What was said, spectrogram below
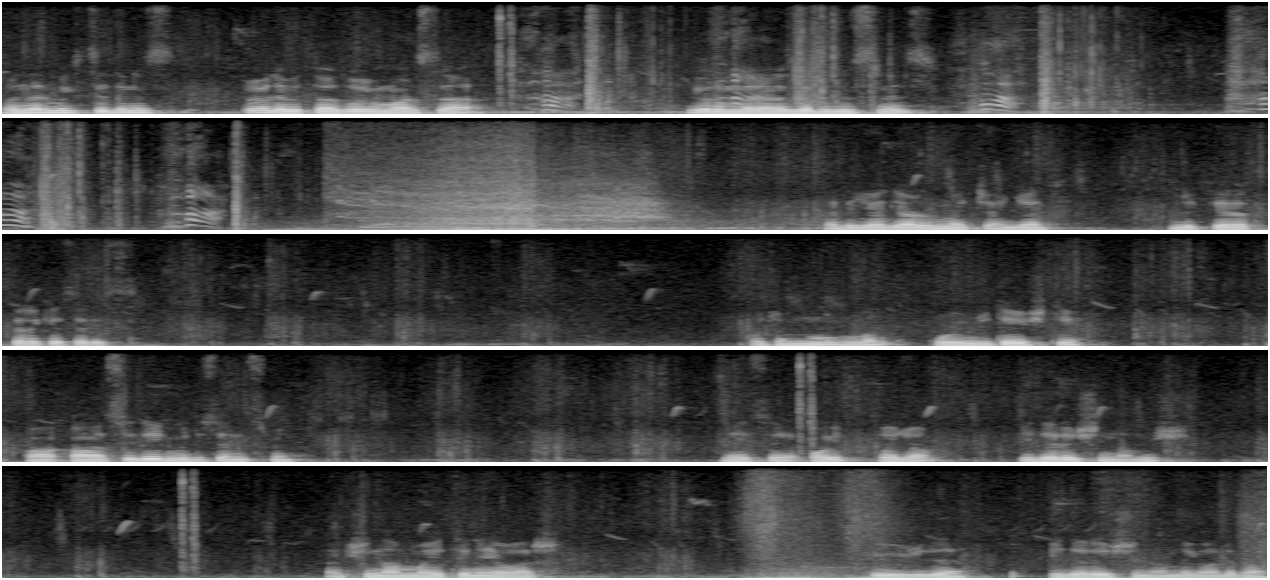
Önermek istediğiniz böyle bir tarz oyun varsa yorumlara yazabilirsiniz. Hadi gel yardım mı edeceksin gel. Birlikte yaratıkları keseriz. Hocam ne oldu lan? Oyuncu değişti. A Asi değil miydi senin ismin? Neyse o hocam ileri ışınlanmış. Bak ışınlanma yeteneği var. Büyücüde ileri ışınlandı galiba.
